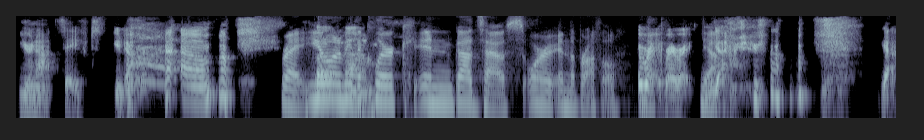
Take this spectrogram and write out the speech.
you're not saved you know um, right you but, don't want to be um, the clerk in god's house or in the brothel right right right Yeah. yeah Yeah,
